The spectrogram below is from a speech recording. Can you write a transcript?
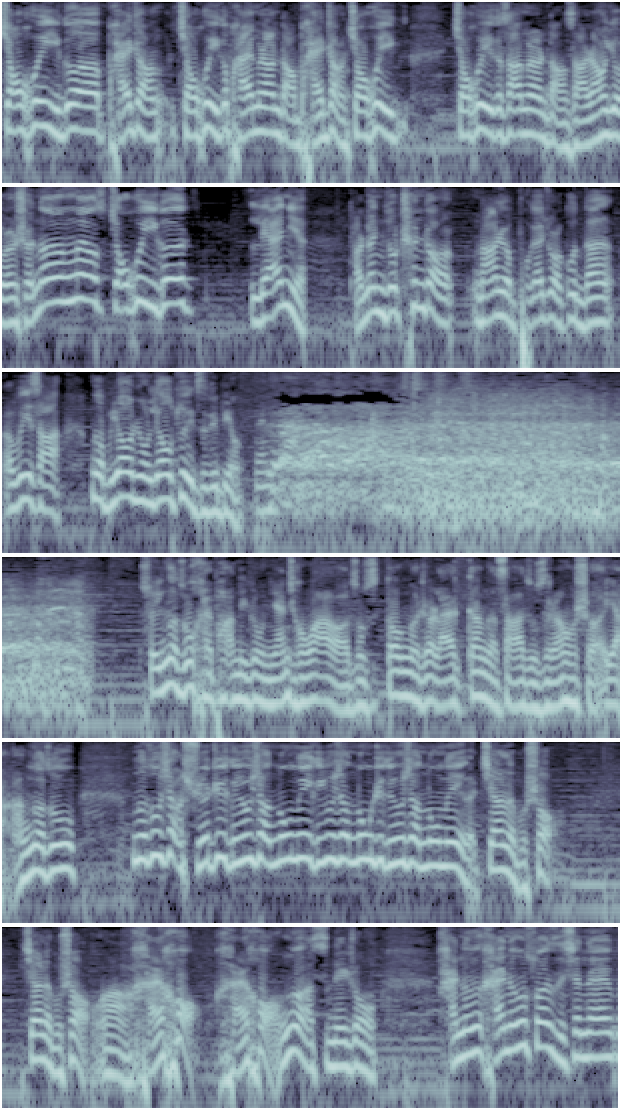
教会一个排长，教会一个排，我让你当排长；教会教会一个啥，我让你当啥。然后有人说，那我要是教会一个连呢？他说：“那你就趁早拿着铺盖卷滚蛋！啊，为啥？我不要这种撂嘴子的兵。所以我就害怕那种年轻娃娃，就是到我这儿来干个啥，就是然后说：哎呀，我就我就想学这个，又想弄那个，又想弄这个，又想弄那个，见了不少，见了不少啊！还好还好，我是那种还能还能算是现在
